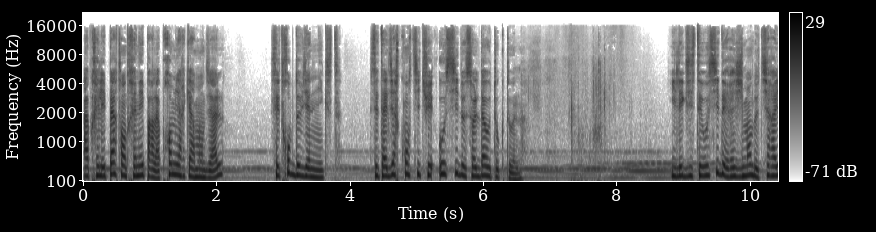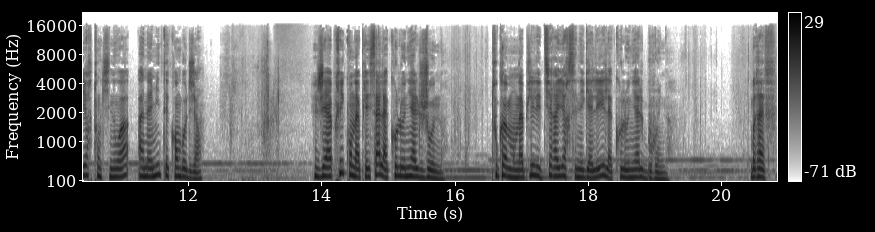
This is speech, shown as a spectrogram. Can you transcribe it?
après les pertes entraînées par la Première Guerre mondiale, ces troupes deviennent mixtes, c'est-à-dire constituées aussi de soldats autochtones. Il existait aussi des régiments de tirailleurs tonkinois, annamites et cambodgiens. J'ai appris qu'on appelait ça la coloniale jaune, tout comme on appelait les tirailleurs sénégalais la coloniale brune. Bref,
